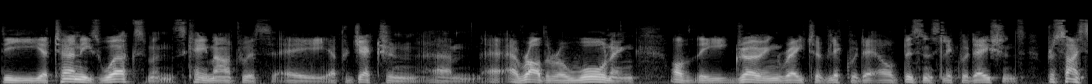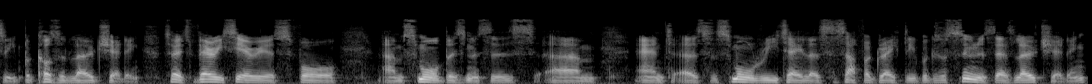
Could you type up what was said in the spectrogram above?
the attorneys' Werksmans came out with a, a projection, um, a, a, rather a warning of the growing rate of of business liquidations, precisely because of load shedding. So it's very serious for um, small businesses um, and uh, small retailers suffer greatly because as soon as there's load shedding,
